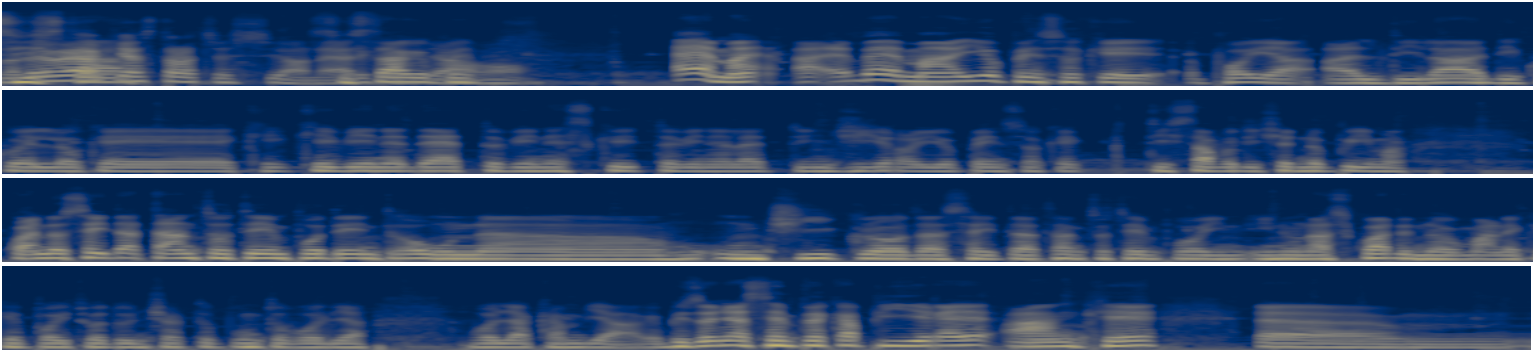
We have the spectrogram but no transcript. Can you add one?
Ma aveva sta- chiesto la cessione, si eh, sta ricordiamo. Eh, ma, eh, beh, ma io penso che poi a- al di là di quello che, che- che viene detto, viene scritto, viene letto in giro, io penso che ti stavo dicendo prima, quando sei da tanto tempo dentro un, uh, un ciclo, da, sei da tanto tempo in, in una squadra, è normale che poi tu ad un certo punto voglia, voglia cambiare. Bisogna sempre capire anche ehm,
